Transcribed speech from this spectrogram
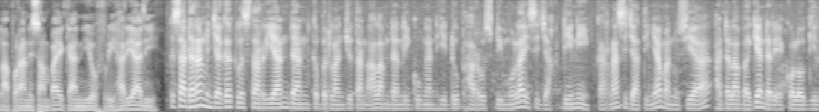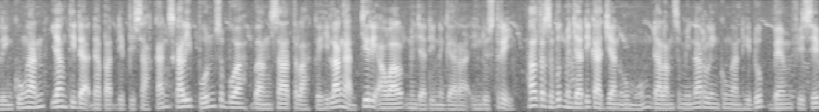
Laporan disampaikan Yofri Haryadi. Kesadaran menjaga kelestarian dan keberlanjutan alam dan lingkungan hidup harus dimulai sejak dini, karena sejatinya manusia adalah bagian dari ekologi lingkungan yang tidak dapat dipisahkan sekalipun sebuah bangsa telah kehilangan ciri awal menjadi negara industri. Hal tersebut menjadi kajian umum dalam seminar lingkungan hidup BEM FISIP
